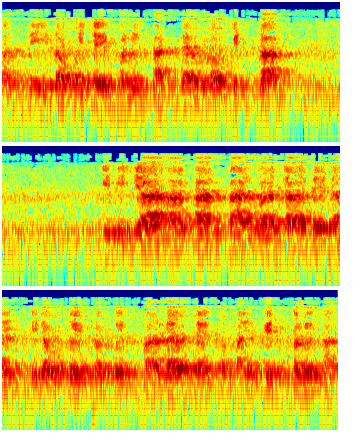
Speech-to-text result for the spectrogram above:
ปัจจุบันเราไม่ใช่พระฤหัสแล้วเราเป็นพระ กิริยาอาการกายวาจาใด ๆ ที่เราเคยประพฤติมาแล้วแต่สมัยเป็นพฤหัส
